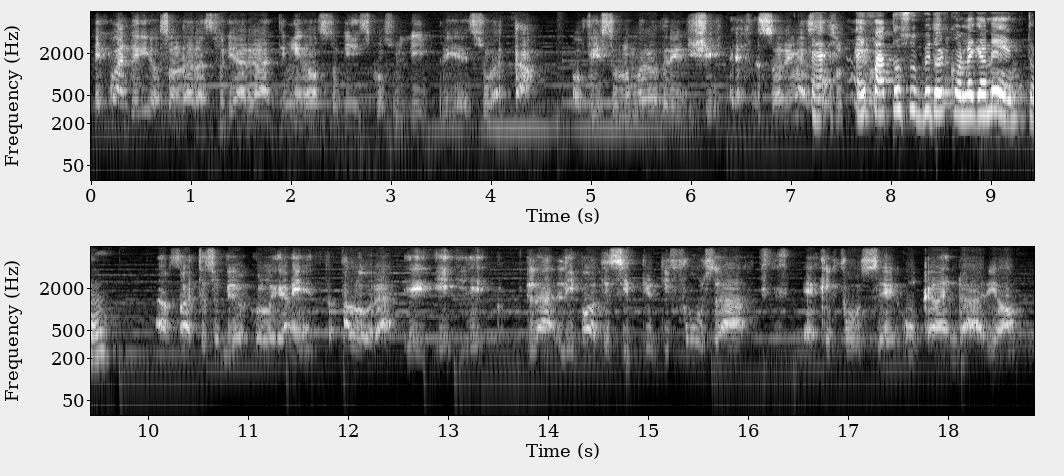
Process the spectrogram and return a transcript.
E quando io sono andato a studiare un attimino questo disco sui libri e sulla TAP, ho visto il numero 13 e sono rimasto eh, subito... Hai fatto subito il collegamento? Ho fatto subito il collegamento. Allora, i, i, la, l'ipotesi più diffusa è che fosse un calendario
